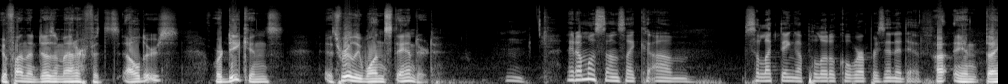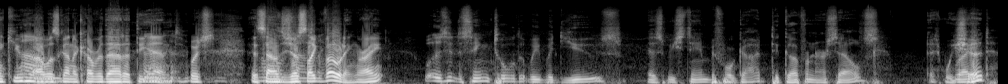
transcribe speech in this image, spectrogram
you'll find that it doesn't matter if it's elders or deacons, it's really one standard. It almost sounds like um, selecting a political representative. Uh, and thank you. I was Um, going to cover that at the end, which it sounds just like like- voting, right? Well, is it the same tool that we would use as we stand before God to govern ourselves? We Right. should.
